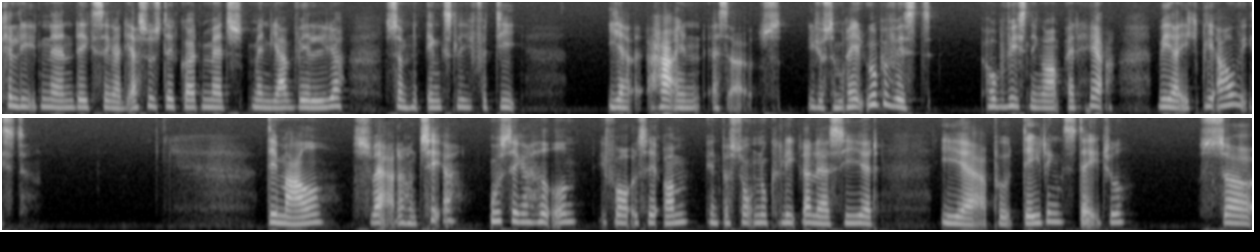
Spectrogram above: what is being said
kan lide den anden. Det er ikke sikkert, at jeg synes, det er et godt match, men jeg vælger som den ængstlige, fordi jeg har en, altså, jo som regel ubevidst overbevisning om, at her vil jeg ikke blive afvist. Det er meget svært at håndtere usikkerheden i forhold til, om en person nu kan lide dig. Lad os sige, at i er på dating-stadiet, så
